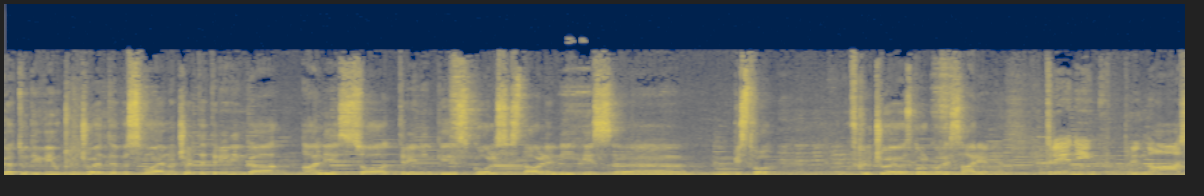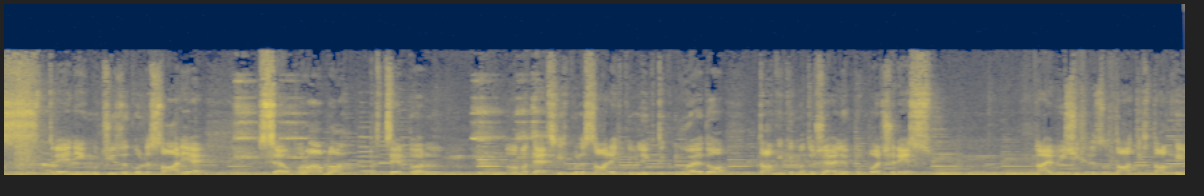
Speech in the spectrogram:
Ga tudi vi vključujete v svoje načrte treninga ali so treningi zgolj sestavljeni iz, eh, v bistvu, vključujejo zgolj kolesarjenje? Trening pri nas, trening moči za kolesarje se uporablja, predvsem pri amaterskih kolesarjih, ki veliko tekmujejo, taki, ki imajo željo pa pač res najvišjih rezultatih taki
